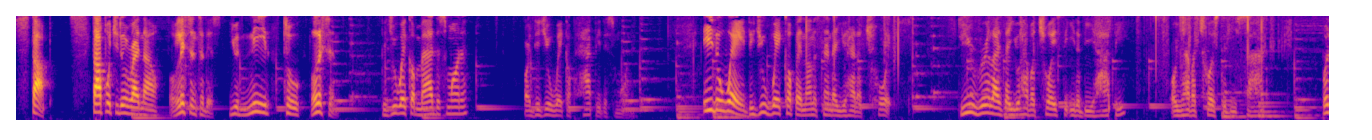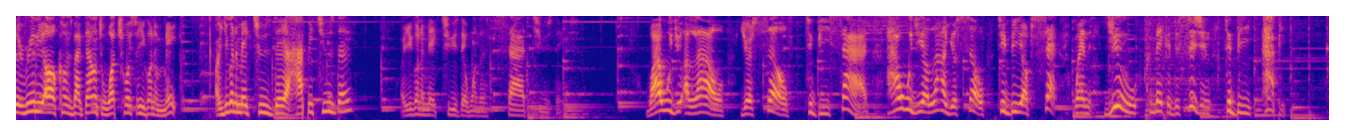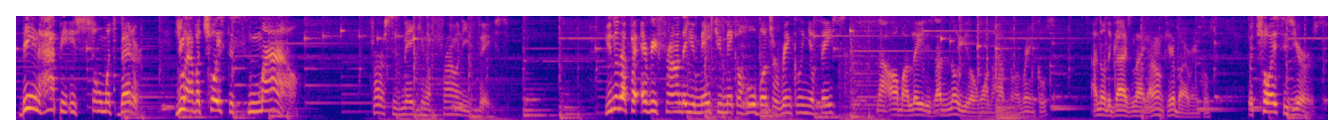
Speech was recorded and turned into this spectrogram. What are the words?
Stop. Stop what you're doing right now. Listen to this. You need to listen. Did you wake up mad this morning? Or did you wake up happy this morning? Either way, did you wake up and understand that you had a choice? Do you realize that you have a choice to either be happy or you have a choice to be sad? But it really all comes back down to what choice are you going to make? Are you going to make Tuesday a happy Tuesday? Or are you going to make Tuesday one of the sad Tuesdays? Why would you allow yourself to be sad? How would you allow yourself to be upset when you could make a decision to be happy? Being happy is so much better. You have a choice to smile versus making a frowny face. You know that for every frown that you make, you make a whole bunch of wrinkle in your face? Now, all my ladies, I know you don't want to have no wrinkles. I know the guys like, I don't care about wrinkles. The choice is yours.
